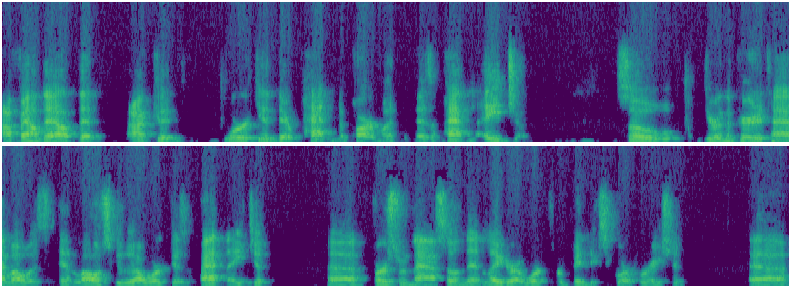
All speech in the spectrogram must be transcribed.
I found out that I could work in their patent department as a patent agent. So during the period of time I was in law school, I worked as a patent agent, uh, first for NASA, and then later I worked for Bendix Corporation uh,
